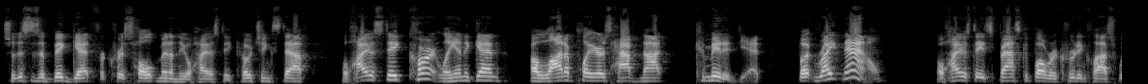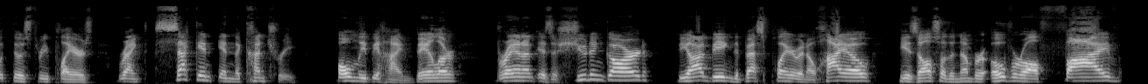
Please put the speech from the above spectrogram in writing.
So this is a big get for Chris Holtmann and the Ohio State coaching staff. Ohio State currently, and again, a lot of players have not committed yet, but right now, Ohio State's basketball recruiting class with those three players ranked second in the country, only behind Baylor. Branham is a shooting guard. Beyond being the best player in Ohio, he is also the number overall five,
